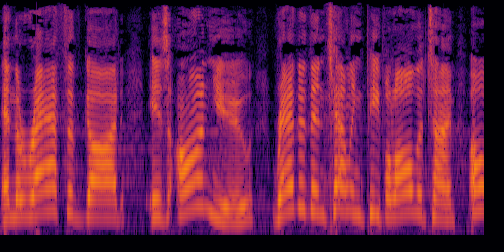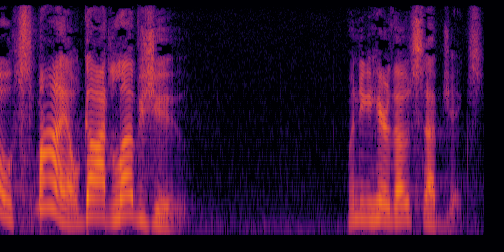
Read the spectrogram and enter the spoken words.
and the wrath of God is on you rather than telling people all the time, oh, smile, God loves you? When do you hear those subjects?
